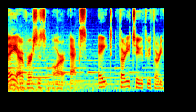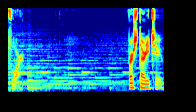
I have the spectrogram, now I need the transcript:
Today our verses are Acts 8 32 through 34. Verse 32.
